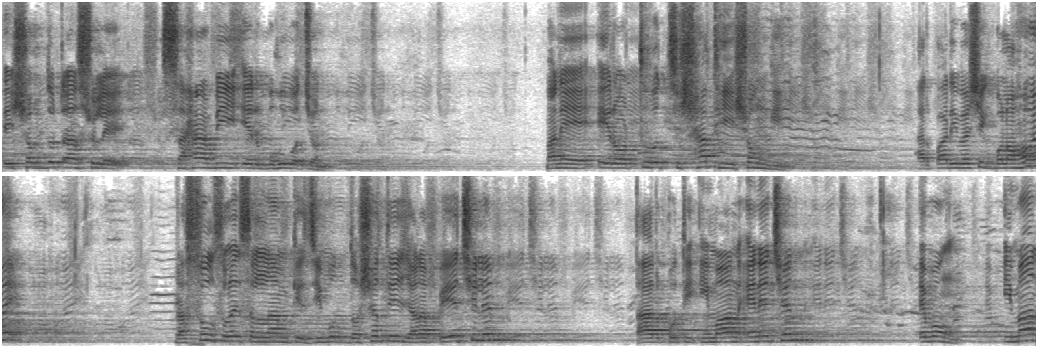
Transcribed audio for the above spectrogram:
এই শব্দটা আসলে সাহাবি এর বহু বচন। মানে এর অর্থ হচ্ছে সাথী, সঙ্গী। আর পারিভাষিক বলা হয় রাসুল সাল্লামকে জীবদ্দশাতে যারা পেয়েছিলেন, তার প্রতি ইমান এনেছেন এবং ইমান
